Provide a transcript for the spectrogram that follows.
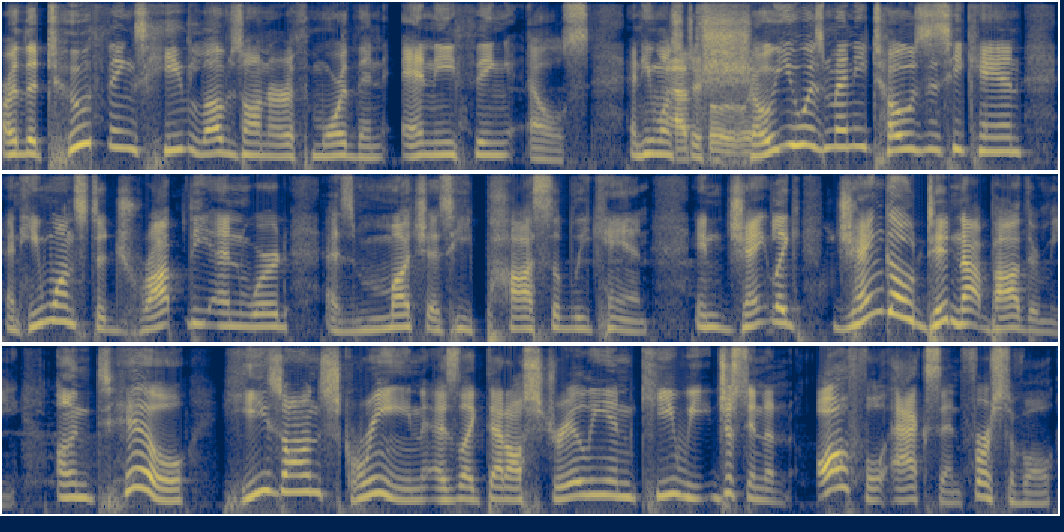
are the two things he loves on earth more than anything else. And he wants Absolutely. to show you as many toes as he can, and he wants to drop the N word as much as he possibly can. And Jan- like Django did not bother me until he's on screen as like that Australian Kiwi, just in an awful accent, first of all.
